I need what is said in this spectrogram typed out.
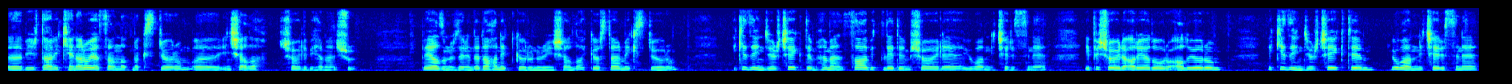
bir tane kenar oyası anlatmak istiyorum. Ee, inşallah şöyle bir hemen şu beyazın üzerinde daha net görünür inşallah. Göstermek istiyorum. İki zincir çektim. Hemen sabitledim şöyle yuvanın içerisine. İpi şöyle araya doğru alıyorum. İki zincir çektim. Yuvanın içerisine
